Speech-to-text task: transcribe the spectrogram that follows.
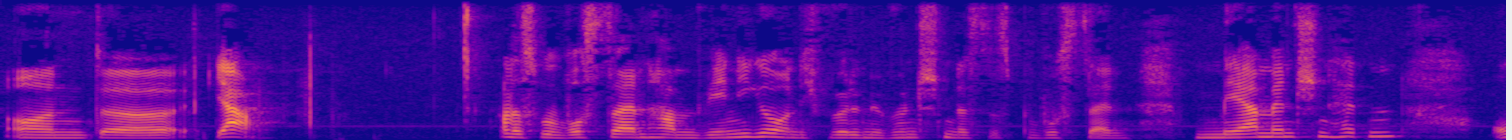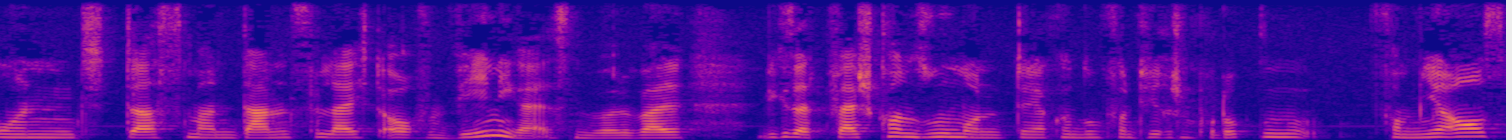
Und äh, ja, das Bewusstsein haben wenige und ich würde mir wünschen, dass das Bewusstsein mehr Menschen hätten und dass man dann vielleicht auch weniger essen würde, weil, wie gesagt, Fleischkonsum und der Konsum von tierischen Produkten von mir aus,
